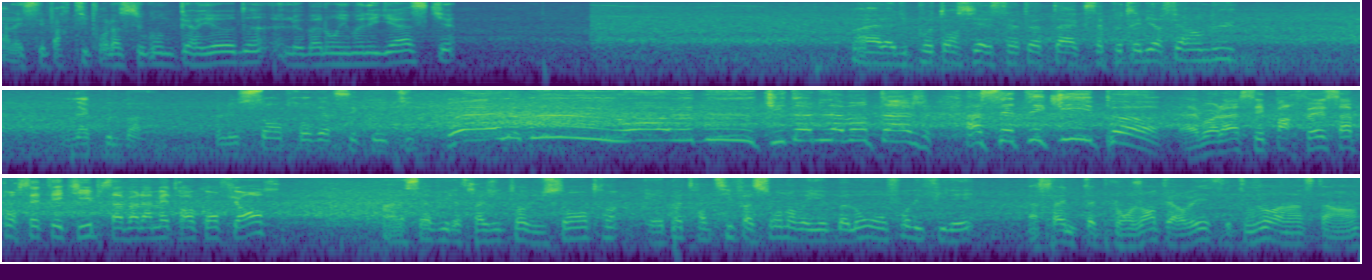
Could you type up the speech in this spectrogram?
Allez, c'est parti pour la seconde période. Le ballon est monégasque. Ouais, elle a du potentiel cette attaque. Ça peut très bien faire un but. Nakulma. Le centre vers ses coéquipiers. Ouais, le but Oh, le but qui donne l'avantage à cette équipe Et voilà, c'est parfait ça pour cette équipe. Ça va la mettre en confiance. Voilà, ça a vu la trajectoire du centre. Il n'y avait pas 36 façons d'envoyer le ballon au fond des filets. Ah, ça, une tête plongeante, Hervé, c'est toujours à l'instinct. Hein.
